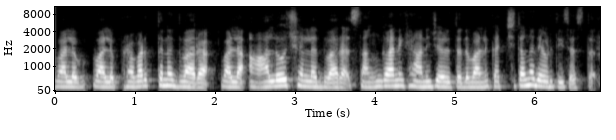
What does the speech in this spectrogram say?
వాళ్ళ వాళ్ళ ప్రవర్తన ద్వారా వాళ్ళ ఆలోచనల ద్వారా సంఘానికి హాని జరుగుతుందో వాళ్ళని ఖచ్చితంగా దేవుడు తీసేస్తారు.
